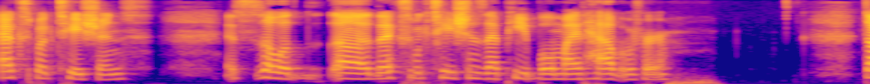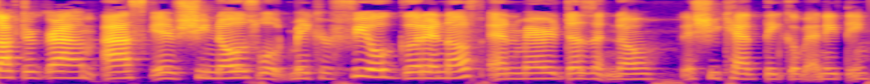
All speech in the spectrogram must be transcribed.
expectations. It's so uh, the expectations that people might have of her. Dr. Graham asks if she knows what would make her feel good enough, and Mare doesn't know that she can't think of anything.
